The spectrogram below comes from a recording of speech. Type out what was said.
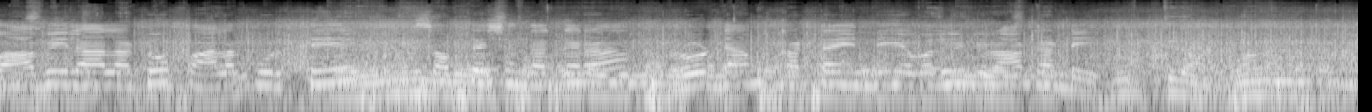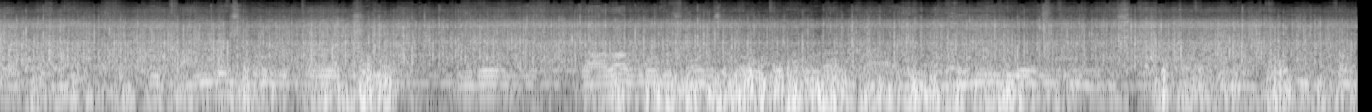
Vabilala to Palakurthi sub station దగ్గర రోడ్ డ్యామ్ కట్ అయింది ఎవరు ఇటు రాకండి. కాంగ్రెస్ ప్రభుత్వం వచ్చి ఈరోజు దాదాపు రెండు కూడా డ్రైనేజ్ మొత్తం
